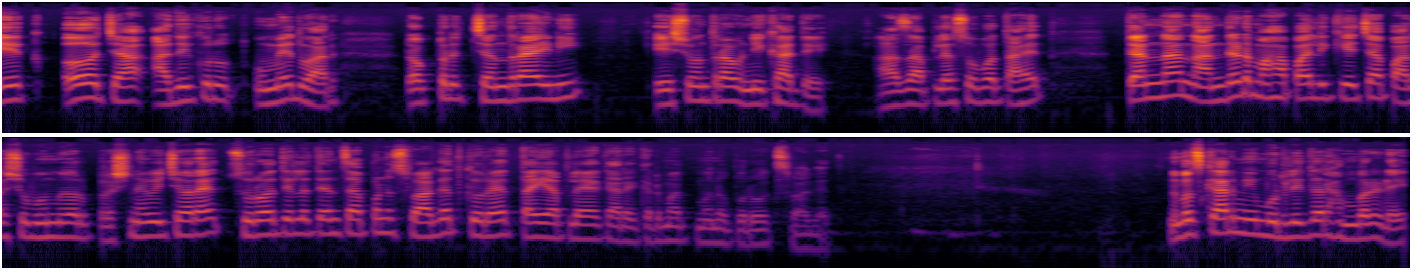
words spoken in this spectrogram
एक अ च्या अधिकृत उमेदवार डॉक्टर चंद्रायणी यशवंतराव निखाते आज आपल्यासोबत आहेत. त्यांना नांदेड महापालिकेच्या पार्श्वभूमीवर प्रश्न विचारायत सुरुवातीला त्यांचं आपण स्वागत करूयात ताई आपल्या या कार्यक्रमात मनपूर्वक स्वागत. नमस्कार मी मुरलीधर हंबर्डे.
